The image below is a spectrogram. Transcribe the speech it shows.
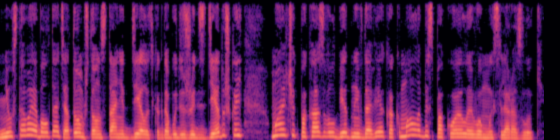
не уставая болтать о том, что он станет делать, когда будет жить с дедушкой, мальчик показывал бедной вдове, как мало беспокоила его мысль о разлуке.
